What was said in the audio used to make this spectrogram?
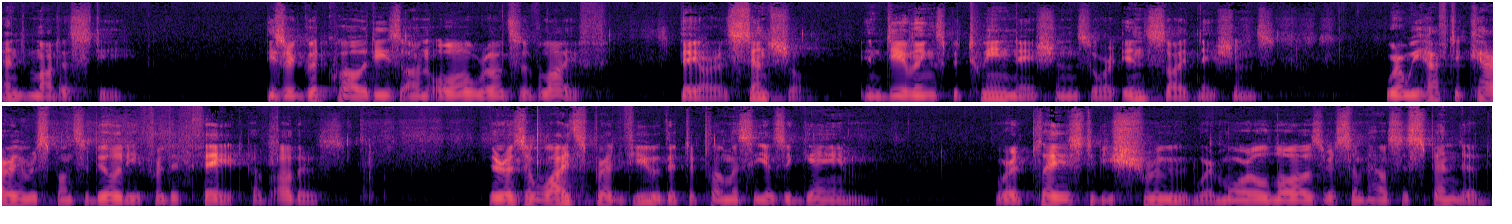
and modesty. These are good qualities on all roads of life. They are essential in dealings between nations or inside nations where we have to carry responsibility for the fate of others. There is a widespread view that diplomacy is a game, where it plays to be shrewd, where moral laws are somehow suspended,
